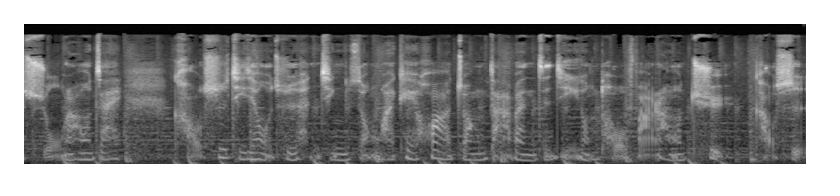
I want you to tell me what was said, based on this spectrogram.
书，然后在考试期间，我就是很轻松，我还可以化妆打扮自己，用头发，然后去考试。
